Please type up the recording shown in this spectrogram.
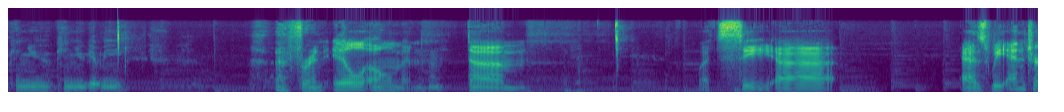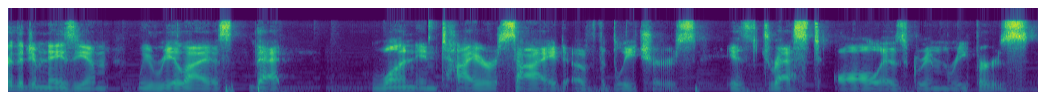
can you can you give me uh, for an ill omen. Mm-hmm. Um, let's see. Uh, as we enter the gymnasium, we realize that one entire side of the bleachers is dressed all as Grim Reapers.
